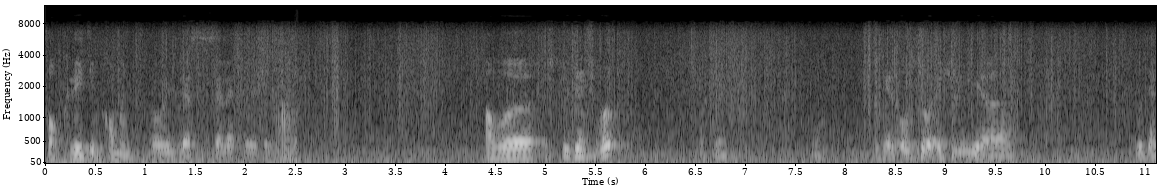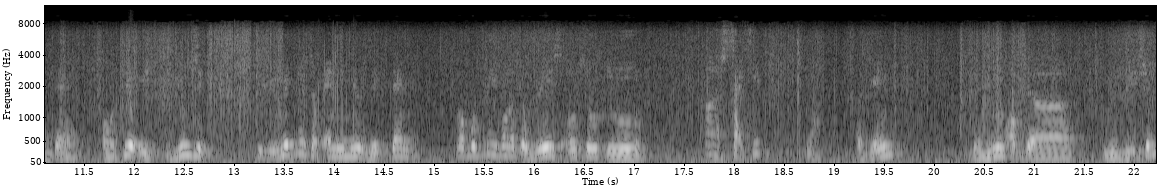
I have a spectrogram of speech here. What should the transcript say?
for Creative Commons. Oh, you just select it. our students work. Okay. You can also actually uh, put them there. Oh, here is music. If you make use of any music, then probably one of the ways also to uh, cite it. Now, again, the name of the musician,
